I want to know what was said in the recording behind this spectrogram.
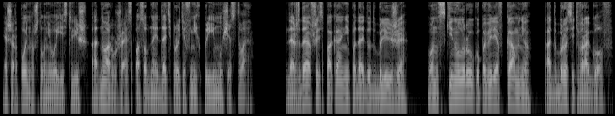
Эшер понял, что у него есть лишь одно оружие, способное дать против них преимущество. Дождавшись, пока они подойдут ближе, он вскинул руку, повелев камню отбросить врагов.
